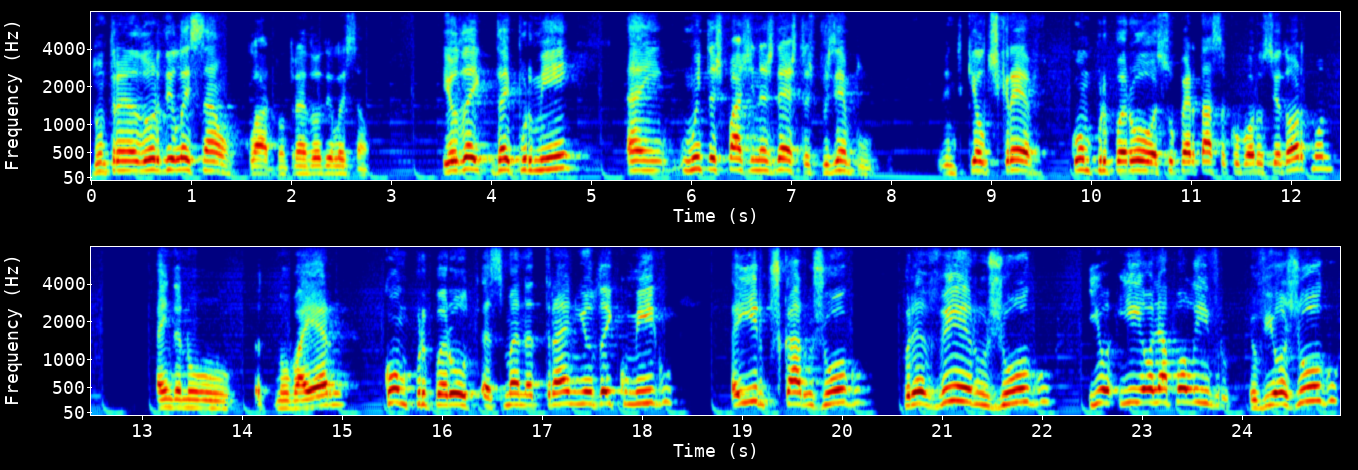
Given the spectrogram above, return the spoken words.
de um treinador de eleição, claro, de um treinador de eleição. Eu dei, dei por mim em muitas páginas destas, por exemplo, em que ele descreve como preparou a supertaça com o Borussia Dortmund, ainda no, no Bayern, como preparou a semana de treino e eu dei comigo a ir buscar o jogo para ver o jogo e, e olhar para o livro. Eu vi o jogo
